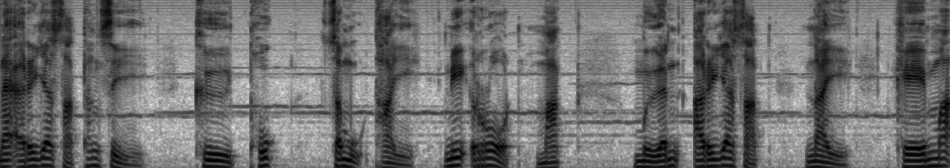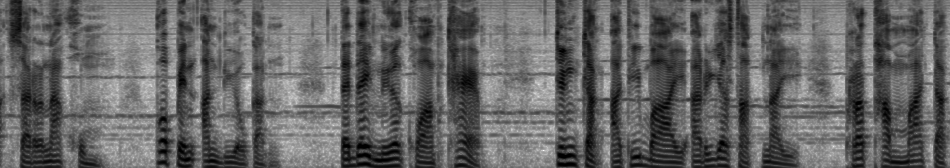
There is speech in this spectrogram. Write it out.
ในอริยสัจทั้งสี่คือทุกข์ สมุทัย นิโรธมรรคเหมือนอริยสัจในเขมสารณคม ก็เป็นอันเดียวกัน แต่ได้เนื้อความแคบ จึงจักอธิบายอริยสัจในพระธรรมจัก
